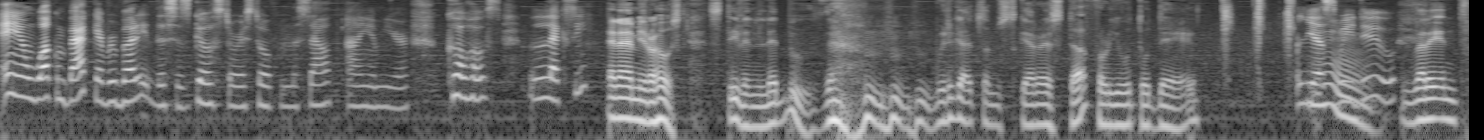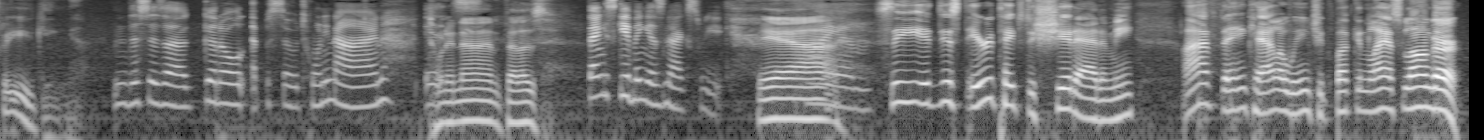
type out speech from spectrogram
And welcome back, everybody. This is Ghost Stories Told from the South. I am your co-host, Lexi. And I'm your host, Stephen LeBooth. We've got some scary stuff for you today. Yes, we Hmm, do. Very intriguing. This is a good old episode 29. It's- 29, fellas. Thanksgiving is next week. Yeah. I am- See, it just irritates the shit out of me. I think Halloween should fucking last longer.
